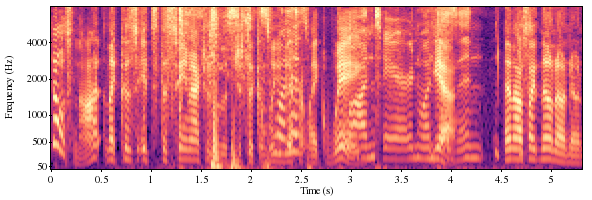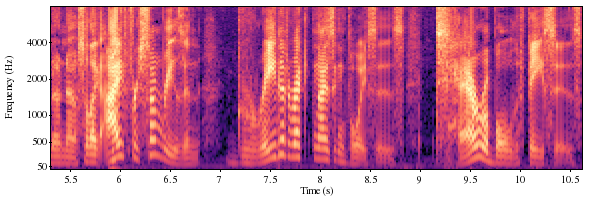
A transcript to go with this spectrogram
"No, it's not." Like, because it's the same actress with just a completely different like wig. blonde hair and one yeah, doesn't. and I was like, "No, no, no, no, no." So like, I for some reason great at recognizing voices, terrible with faces,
